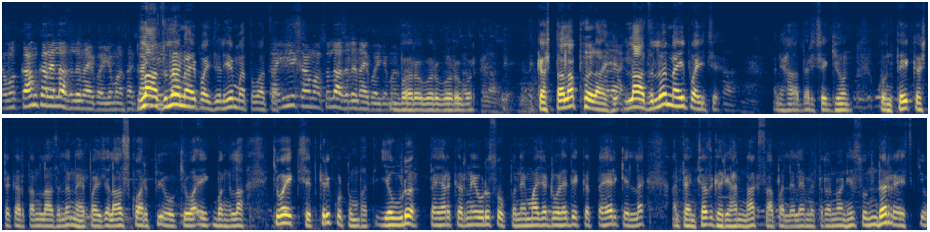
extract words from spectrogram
त्यामुळे काम करायला लाजलं नाही पाहिजे माणसानं लाजलं नाही पाहिजे हे महत्वाचं आहे. काहीही काम असं लाजलं नाही पाहिजे माणसानं बरोबर बरोबर. कष्टाला फळ आहे. लाजलं नाही पाहिजे. आणि हा आदर्श घेऊन कोणतेही कष्ट करताना लाजलं नाही पाहिजे. आज स्कॉर्पिओ किंवा एक बंगला किंवा एक शेतकरी कुटुंबात एवढं तयार करणं एवढं सोपं नाही. माझ्या डोळ्यात एक तयार केलं आहे आणि त्यांच्याच घरी हा नाग सापडलेला आहे मित्रांनो. आणि हे सुंदर रेस्क्यू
